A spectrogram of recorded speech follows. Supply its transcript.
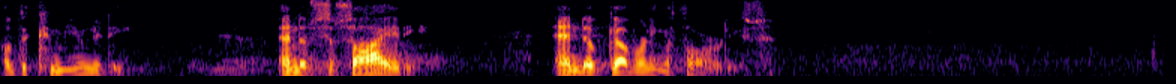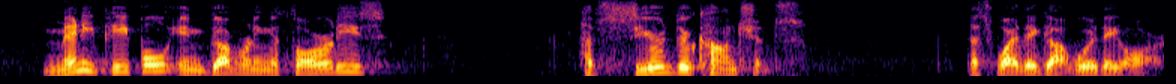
of the community Amen. and of society and of governing authorities. Many people in governing authorities have seared their conscience. That's why they got where they are.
